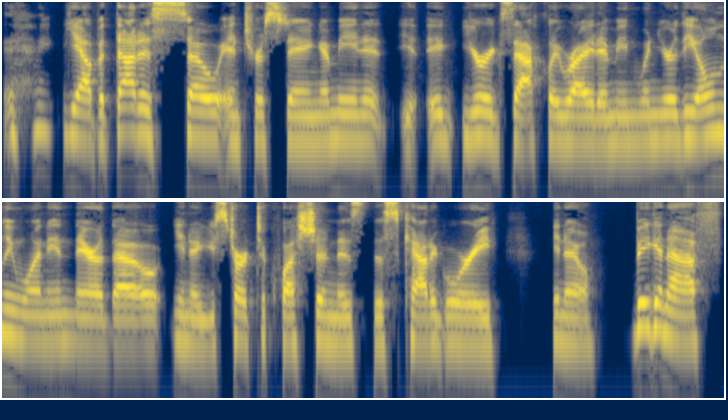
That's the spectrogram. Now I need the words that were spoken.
Yeah, but that is so interesting. I mean, it, it- you're exactly right. I mean, when you're the only one in there, though, you know, you start to question: Is this category, you know, big enough?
